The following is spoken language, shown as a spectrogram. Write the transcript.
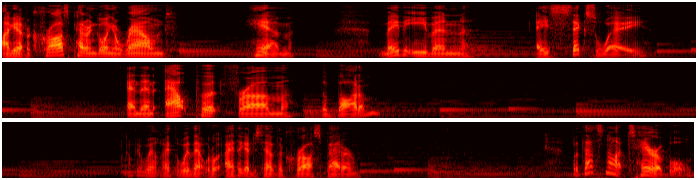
I could have a cross pattern going around him. Maybe even a six-way. And then output from the bottom. I think I like the way that would. I think I just have the cross pattern. But that's not terrible.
